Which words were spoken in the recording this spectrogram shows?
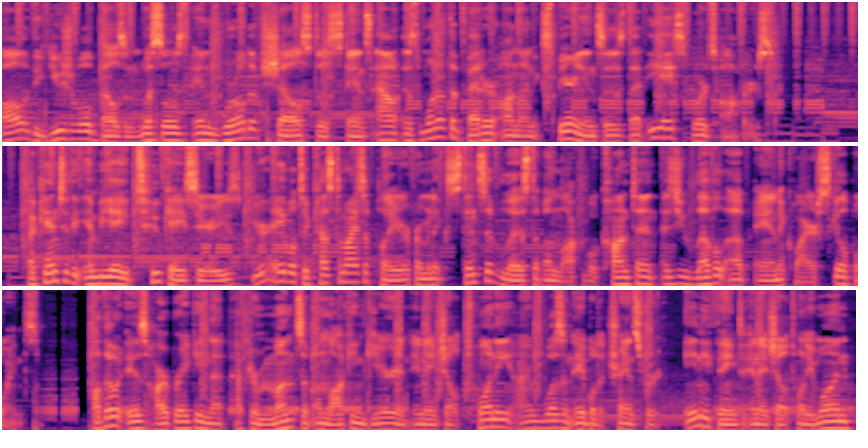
all of the usual bells and whistles, and World of CHEL still stands out as one of the better online experiences that EA Sports offers. Akin to the NBA 2K series, you're able to customize a player from an extensive list of unlockable content as you level up and acquire skill points. Although it is heartbreaking that after months of unlocking gear in NHL 20, I wasn't able to transfer anything to NHL 21,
